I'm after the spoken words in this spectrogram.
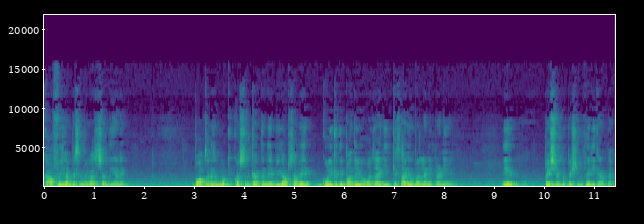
ਕਾਫੀ ਲੰਬੇ ਸਮੇਂ ਵਾਸਤੇ ਚਲਦੀਆਂ ਨੇ। ਬਹੁਤ ਵਾਰੀ ਸਾਨੂੰ ਲੋਕੀ ਕੁਐਸਚਨ ਕਰਦੇ ਨੇ ਵੀ ਡਾਕਟਰ ਸਾਹਿਬ, ਇਹ ਗੋਲੀ ਕਦੀ ਬੰਦ ਵੀ ਹੋ ਜਾਏਗੀ ਕਿ ਸਾਰੀ ਉਮਰ ਲੈਣੀ ਪੈਣੀ ਹੈ। ਇਹ ਪੇਸ਼ੈਂਟ ਟੂ ਪੇਸ਼ੈਂਟ ਵੇਰੀ ਕਰਦਾ ਹੈ।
